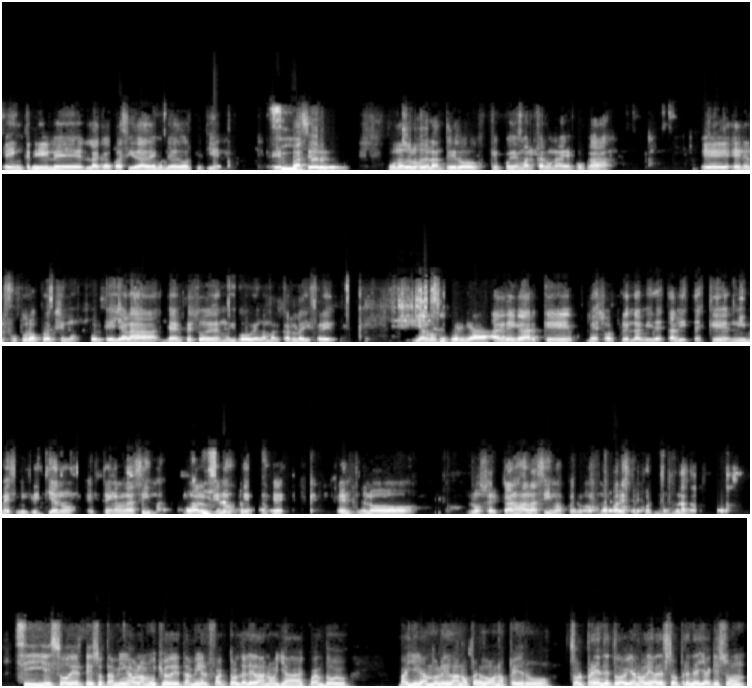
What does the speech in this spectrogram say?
es increíble la capacidad de goleador que tiene. Eh, va a ser uno de los delanteros que puede marcar una época eh, en el futuro próximo, porque ya, la, ya empezó desde muy joven a marcar la diferencia. Y algo que quería agregar que me sorprende a mí de esta lista es que ni Messi ni Cristiano estén en la cima, o al menos entre, los, los cercanos a la cima, pero no aparecen por ningún lado. Sí, eso, de, eso también habla mucho de también el factor de la edad, ¿no? Ya cuando va llegando la edad no perdona, pero sorprende, todavía no deja de sorprender, ya que son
